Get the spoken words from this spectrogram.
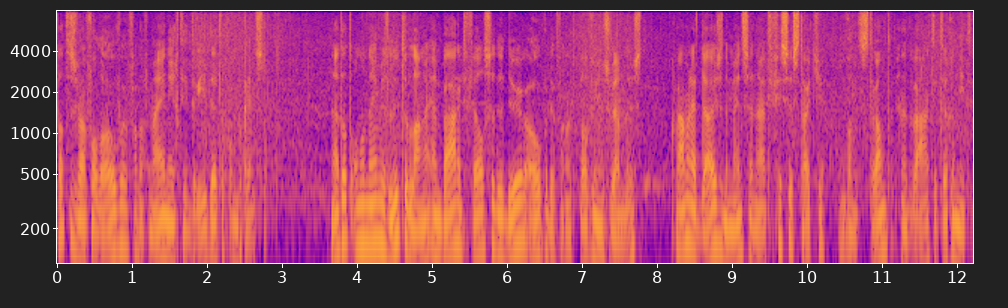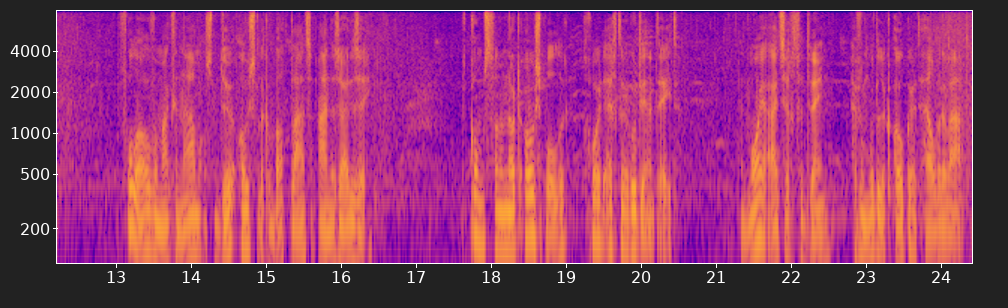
Dat is waar Vollenhoven vanaf mei 1933 onbekend stond. Nadat ondernemers Luther Lange en Barend Velsen de deuren openden van het paviljoen Zwemlust, kwamen er duizenden mensen naar het vissenstadje om van het strand en het water te genieten. Vollenhoven maakte naam als dé oostelijke badplaats aan de Zuiderzee. De komst van de Noordoostpolder gooide echter roet in het eten. Het mooie uitzicht verdween en vermoedelijk ook het heldere water.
